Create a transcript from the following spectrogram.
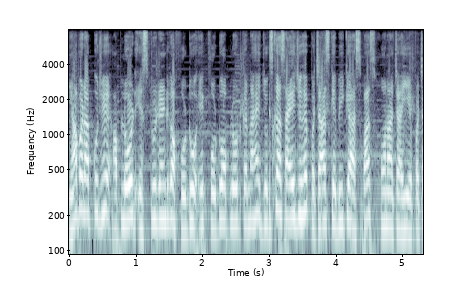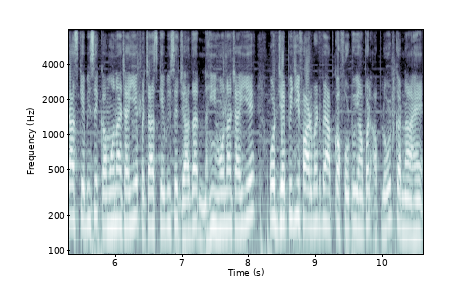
यहाँ पर आपको जो है अपलोड स्टूडेंट का फ़ोटो एक फ़ोटो अपलोड करना है, जो इसका साइज़ जो है पचास के के आसपास होना चाहिए। पचास के से कम होना चाहिए, पचास के से ज़्यादा नहीं होना चाहिए और जेपीजी फॉर्मेट में आपका फ़ोटो यहाँ पर अपलोड करना है।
